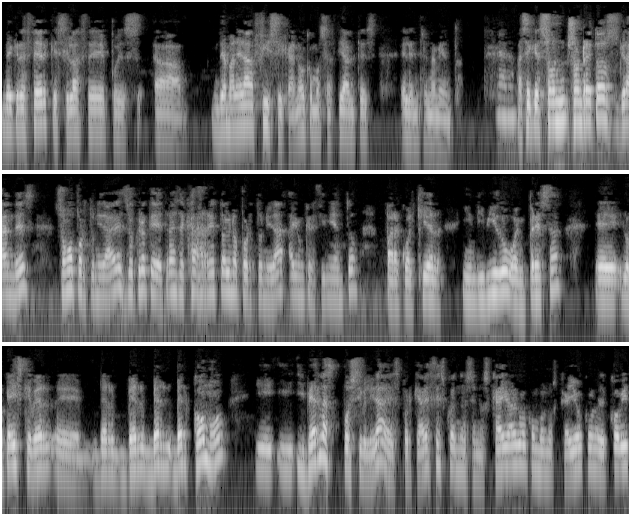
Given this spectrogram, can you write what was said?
de crecer que si lo hace pues ah, de manera física, ¿no? Como se hacía antes el entrenamiento. Así que son, son retos grandes, son oportunidades. Yo creo que detrás de cada reto hay una oportunidad, hay un crecimiento para cualquier individuo o empresa. Eh, lo que hay es que ver, eh, ver, ver, ver, ver cómo y, y, ver las posibilidades, porque a veces cuando se nos cae algo como nos cayó con el COVID,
